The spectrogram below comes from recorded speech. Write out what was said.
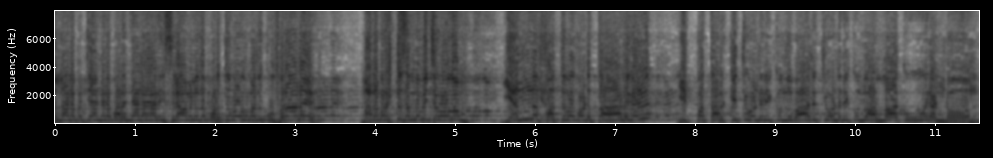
അള്ളഹാനെ പറ്റി അങ്ങനെ പറഞ്ഞാൽ അയാൾ ഇസ്ലാമിൽ നിന്ന് പുറത്തു പോകും. അത് കുഫറാണ്. മതഭ്രഷ്ട് സംഭവിച്ചു പോകും എന്ന് ഫത്വ കൊടുത്ത ആളുകൾ ഇപ്പൊ തർക്കിച്ചുകൊണ്ടിരിക്കുന്നു വാദിച്ചുകൊണ്ടിരിക്കുന്നു അള്ളാഹ് ഊരണ്ടോന്ന്.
